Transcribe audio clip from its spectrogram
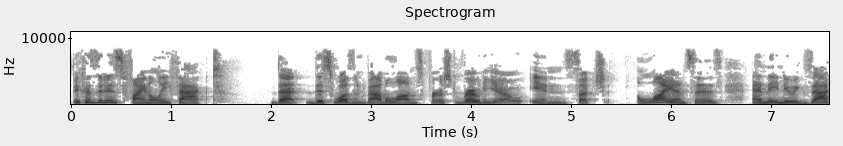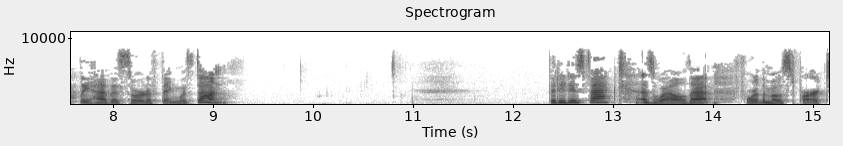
Because it is finally fact that this wasn't Babylon's first rodeo in such alliances, and they knew exactly how this sort of thing was done. But it is fact as well that, for the most part,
